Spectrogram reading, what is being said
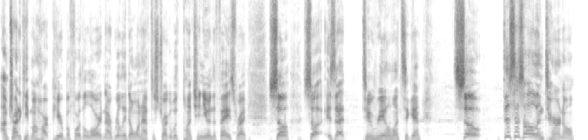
I'm trying to keep my heart pure before the Lord, and I really don't want to have to struggle with punching you in the face, right? So, so is that too real once again? So this is all internal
